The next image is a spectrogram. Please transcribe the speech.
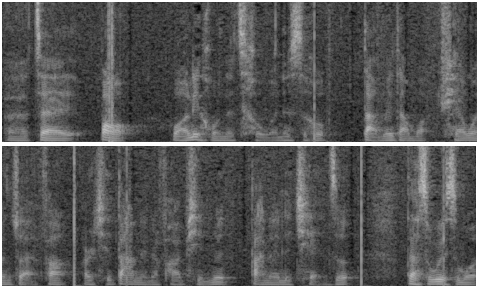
呃在报王力宏的丑闻的时候，党媒党报全文转发，而且大量的发评论，大量的谴责？但是为什么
